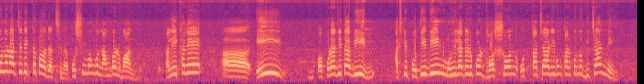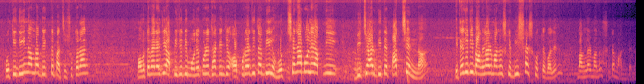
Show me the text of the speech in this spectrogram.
কোনো রাজ্যে দেখতে পাওয়া যাচ্ছে না। পশ্চিমবঙ্গ নাম্বার ওয়ান তাহলে এখানে এই অপরাজিতা বিল আজকে প্রতিদিন মহিলাদের উপর ধর্ষণ, অত্যাচার এবং তার কোনো বিচার নেই। প্রতিদিন আমরা দেখতে পাচ্ছি। সুতরাং মমতা ব্যানার্জি, আপনি যদি মনে করে থাকেন যে অপরাজিতা বিল হচ্ছে না বলে আপনি বিচার দিতে পাচ্ছেন না এটা যদি বাংলার মানুষকে বিশ্বাস করতে বলেন বাংলার মানুষ সেটা মানবে না।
